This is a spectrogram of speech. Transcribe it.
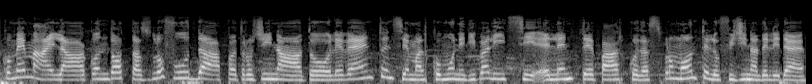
Come mai la condotta Slow Food ha patrocinato l'evento insieme al Comune di Palizzi e l'Ente Parco d'Aspromonte e l'Officina delle Idee?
